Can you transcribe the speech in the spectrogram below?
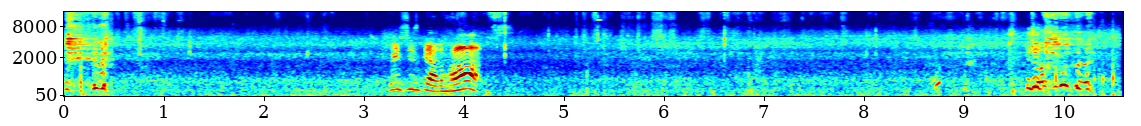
This has got hops.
